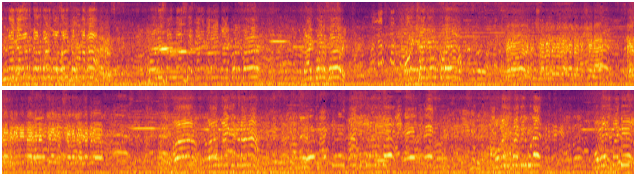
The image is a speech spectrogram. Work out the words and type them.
विनाकारण गडबड गोंधळ करू नका. पोलिसांना सहकार्य करा Gaikwad sir. Gaikwad sir. Rickshaw घेऊन पुढे रिक्षाला जरा जागा द्या रिक्षाला महिला भगिनी विनंती रिक्षाला जागा द्या उमेश पाटील कुठे उमेश पाटील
